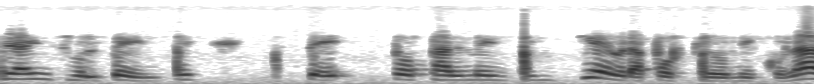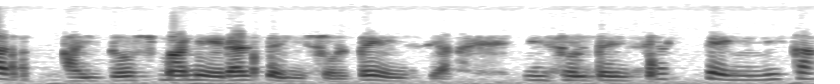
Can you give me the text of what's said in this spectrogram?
sea insolvente totalmente en quiebra, porque, don Nicolás, hay dos maneras de insolvencia. Insolvencia técnica,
